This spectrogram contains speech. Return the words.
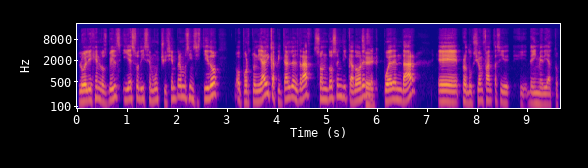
lo eligen los Bills y eso dice mucho y siempre hemos insistido, oportunidad y capital del draft son dos indicadores de que pueden dar eh, producción fantasy de inmediato.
